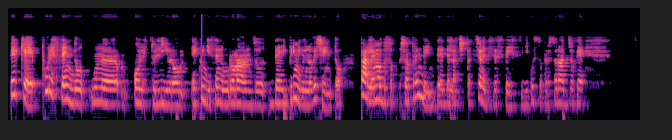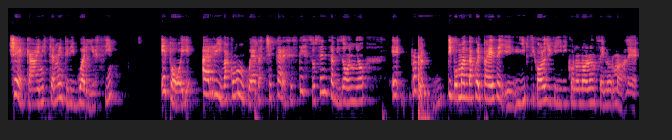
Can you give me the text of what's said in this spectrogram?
perché pur essendo un ho letto il libro e quindi essendo un romanzo dei primi del Novecento, parla in modo so- sorprendente dell'accettazione di se stessi, di questo personaggio che cerca inizialmente di guarirsi e poi arriva comunque ad accettare se stesso senza bisogno e proprio tipo manda a quel paese gli psicologi che gli dicono no, non sei normale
